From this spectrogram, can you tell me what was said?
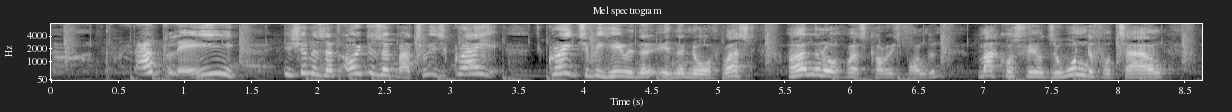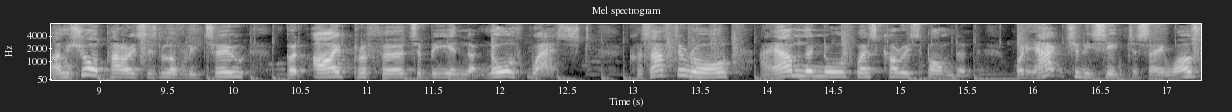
Bradley, you should have said, oh, it doesn't matter, it's great. It's great to be here in the in the northwest. I'm the northwest correspondent. Macclesfield's a wonderful town. I'm sure Paris is lovely too, but I prefer to be in the northwest because after all, I am the northwest correspondent. What he actually seemed to say was,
